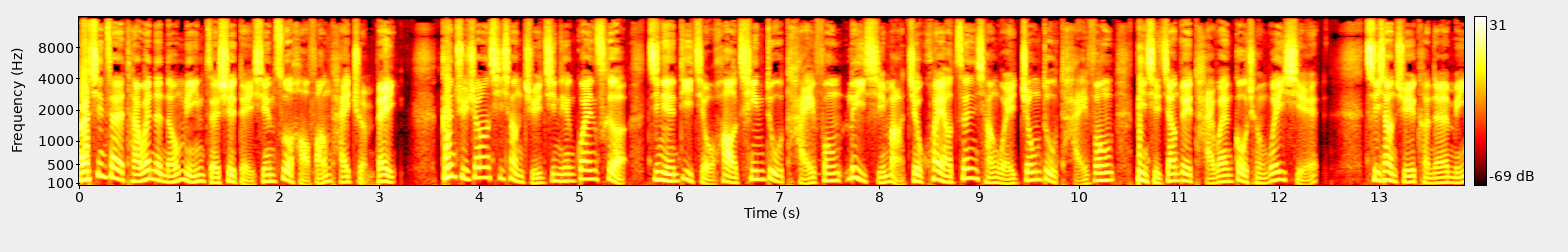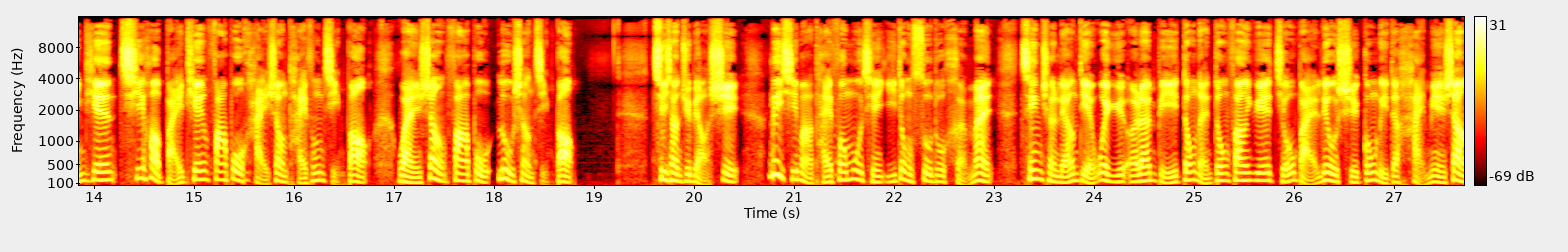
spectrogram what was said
而现在，台湾的农民则是得先做好防台准备。根据中央气象局今天观测，今年第九号轻度台风利奇马就快要增强为中度台风，并且将对台湾构成威胁。气象局可能明天七号白天发布海上台风警报，晚上发布陆上警报。气象局表示，利奇马台风目前移动速度很慢。清晨两点，位于鹅兰比东南东方约九百六十公里的海面上；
